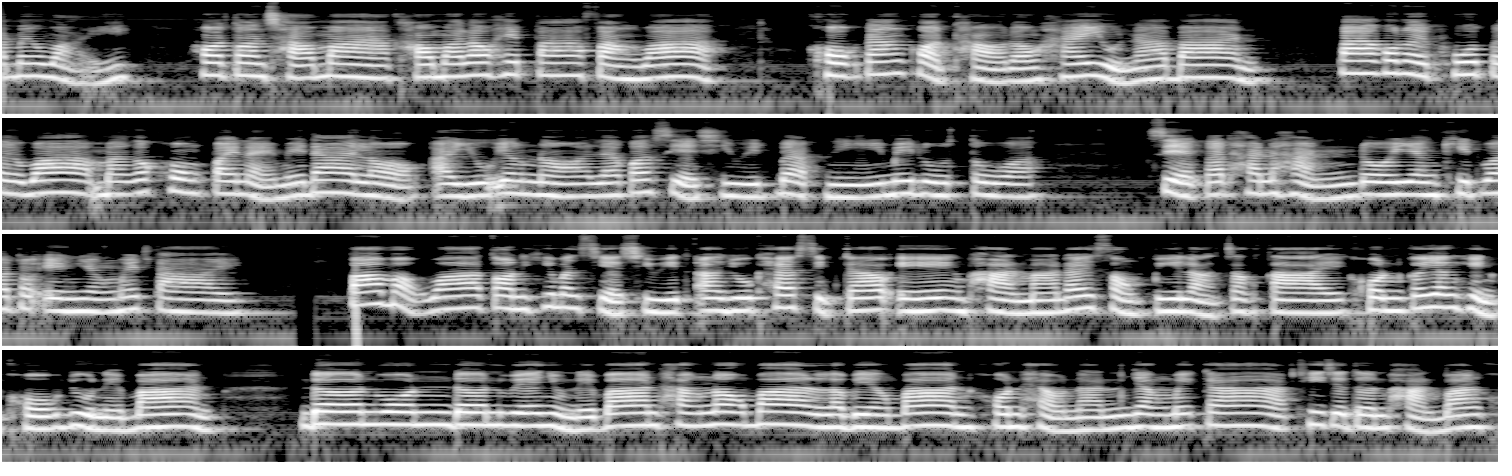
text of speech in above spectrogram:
บไม่ไหว พอตอนเช้ามาเขามาเล่าให้ป้าฟังว่า โคกนั่งกอดเข่าร้องไห้อยู่หน้าบ้าน ป้าก็เลยพูดไปว่ามันก็คงไปไหนไม่ได้หรอก อายุยังน้อยแล้วก็เสียชีวิตแบบนี้ไม่รู้ตัว เสียกระทันหันโดยยังคิดว่าตัวเองยังไม่ตายป้าบอกว่าตอนที่มันเสียชีวิตอายุแค่ 19 เอง ผ่านมาได้ 2 ปีหลังจากตาย คนก็ยังเห็นโคกอยู่ในบ้าน เดินวนเดินเวียนอยู่ในบ้านทั้งนอกบ้านระเบียงบ้าน คนแถวนั้นยังไม่กล้าที่จะเดินผ่านบ้านโค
